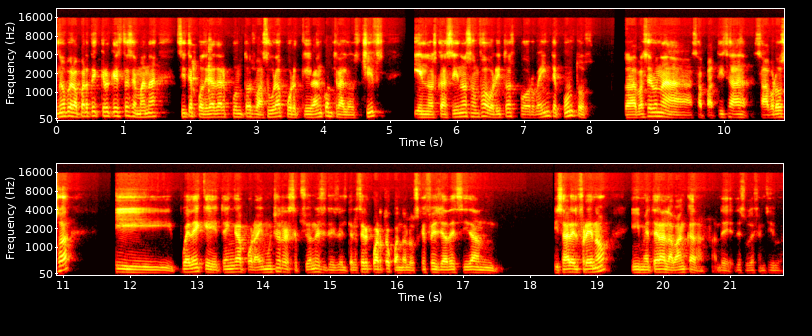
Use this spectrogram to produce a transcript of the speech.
No, pero aparte creo que esta semana sí te podría dar puntos basura porque van contra los Chiefs y en los casinos son favoritos por 20 puntos. O sea, va a ser una zapatiza sabrosa y puede que tenga por ahí muchas recepciones desde el tercer cuarto cuando los jefes ya decidan pisar el freno y meter a la banca de, de su defensiva.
